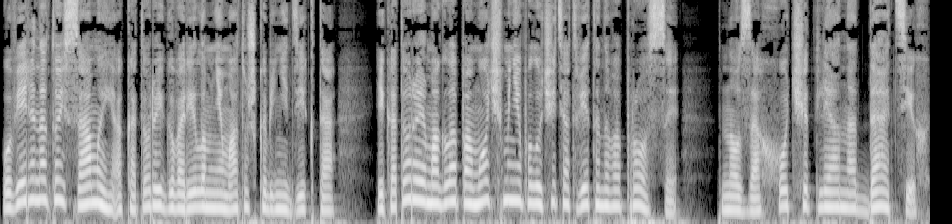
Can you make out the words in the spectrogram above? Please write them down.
Уверена, той самой, о которой говорила мне матушка Бенедикта, и которая могла помочь мне получить ответы на вопросы — но захочет ли она дать их?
